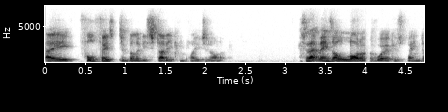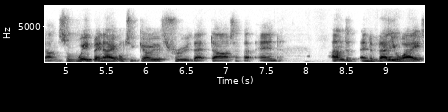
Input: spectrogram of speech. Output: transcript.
a full feasibility study completed on it. So that means a lot of work has been done. So we've been able to go through that data and under, and evaluate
